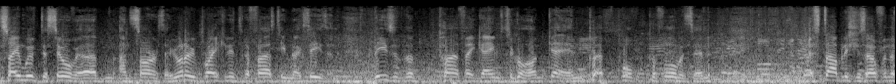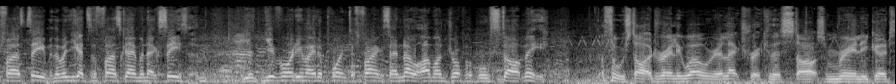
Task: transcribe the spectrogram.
Same with De Silva and Sorensen. If you want to be breaking into the first team next season, these are the perfect games to go on, get in, put a performance in, establish yourself in the first team, and then when you get to the first game of next season, you, have already made a point to Frank saying, "No, I'm undroppable. Start me." I thought we started really well. We were electric at the start. Some really good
